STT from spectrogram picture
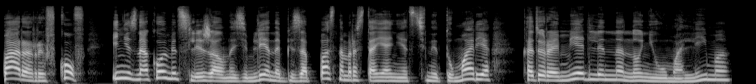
Пара рывков, и незнакомец лежал на земле на безопасном расстоянии от стены Тумария, которая медленно, но неумолимо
